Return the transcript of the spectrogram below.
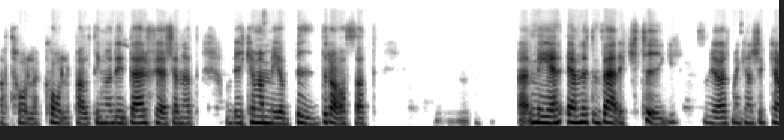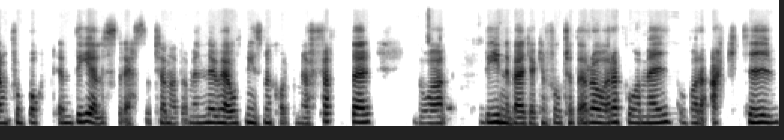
att hålla koll på allting och det är därför jag känner att vi kan vara med och bidra så att eh, med ännu ett verktyg som gör att man kanske kan få bort en del stress och känna att men nu har jag åtminstone koll på mina fötter. Då, det innebär att jag kan fortsätta röra på mig och vara aktiv.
